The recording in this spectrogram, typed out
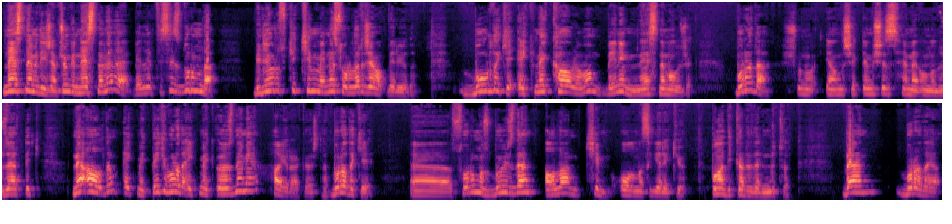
nesne mi diyeceğim. Çünkü nesnene de belirtisiz durumda biliyoruz ki kim ve ne soruları cevap veriyordu. Buradaki ekmek kavramım benim nesnem olacak. Burada şunu yanlış eklemişiz hemen onu düzelttik. Ne aldım? Ekmek. Peki burada ekmek özne mi? Hayır arkadaşlar. Buradaki e, sorumuz bu yüzden alan kim olması gerekiyor. Buna dikkat edelim lütfen. Ben burada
